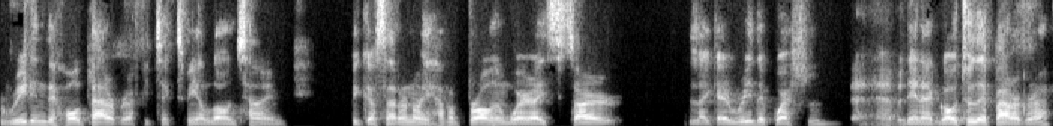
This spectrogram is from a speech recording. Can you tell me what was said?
Reading the whole paragraph, it takes me a long time because I don't know, I have a problem where I start, like, I read the question, then I go to the paragraph,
